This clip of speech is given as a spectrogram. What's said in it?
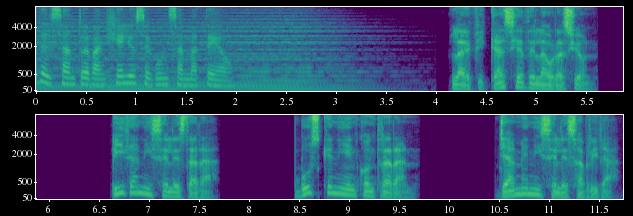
del Santo Evangelio según San Mateo. La eficacia de la oración. Pidan y se les dará. Busquen y encontrarán. Llamen y se les abrirá.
